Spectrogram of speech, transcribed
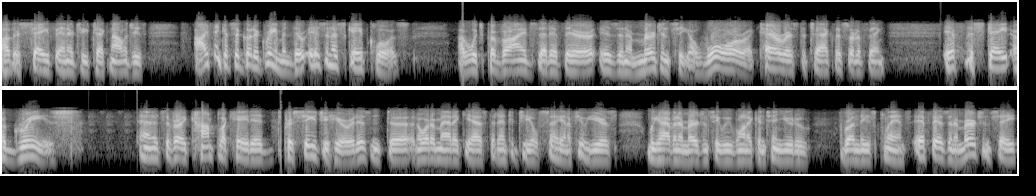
other safe energy technologies. I think it's a good agreement. There is an escape clause uh, which provides that if there is an emergency, a war, a terrorist attack, this sort of thing, if the state agrees, and it's a very complicated procedure here, it isn't uh, an automatic yes that Entergy will say in a few years, we have an emergency, we want to continue to run these plants. If there's an emergency,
